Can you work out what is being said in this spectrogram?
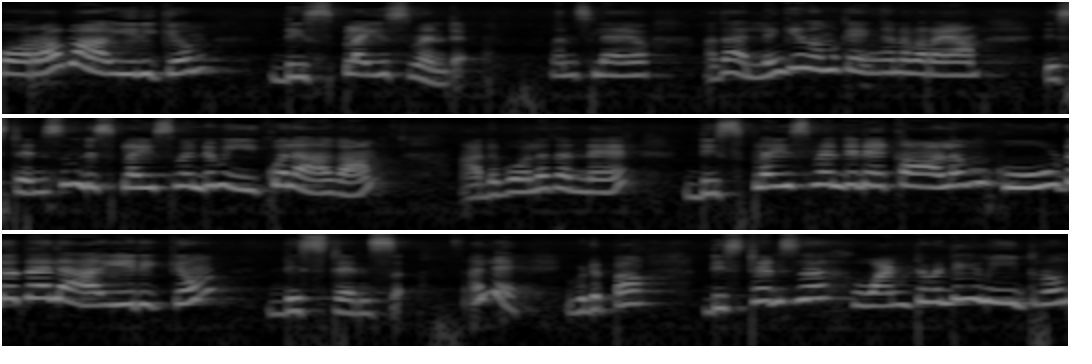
കുറവായിരിക്കും ഡിസ്പ്ലേസ്മെന്റ് മനസ്സിലായോ? അതല്ലെങ്കിൽ നമുക്ക് എങ്ങനെ പറയാം? ഡിസ്റ്റൻസും ഡിസ്പ്ലേസ്മെന്റും ഈക്വൽ ആകാം. അതുപോലെ തന്നെ ഡിസ്പ്ലേസ്മെന്റിനേക്കാളും കൂടുതലായിരിക്കും ഡിസ്റ്റൻസ് അല്ലേ? ഇവിടെ ഇപ്പോൾ ഡിസ്റ്റൻസ് വൺ ട്വന്റി മീറ്ററും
